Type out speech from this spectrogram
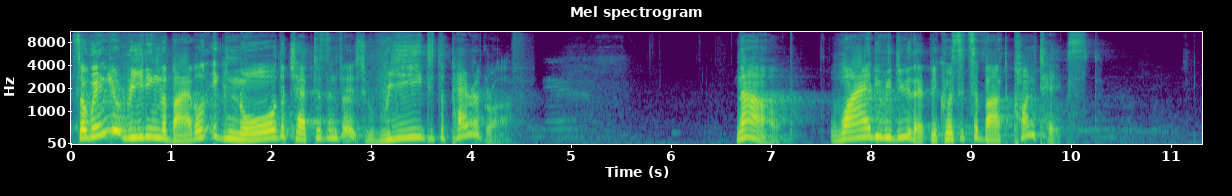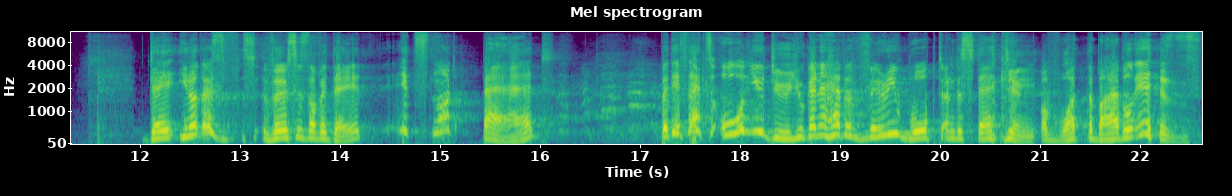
So when you're reading the Bible, ignore the chapters and verse. Read the paragraph. Now, why do we do that? Because it's about context. Day, you know those verses of a day? It's not bad. But if that's all you do, you're going to have a very warped understanding of what the Bible is.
